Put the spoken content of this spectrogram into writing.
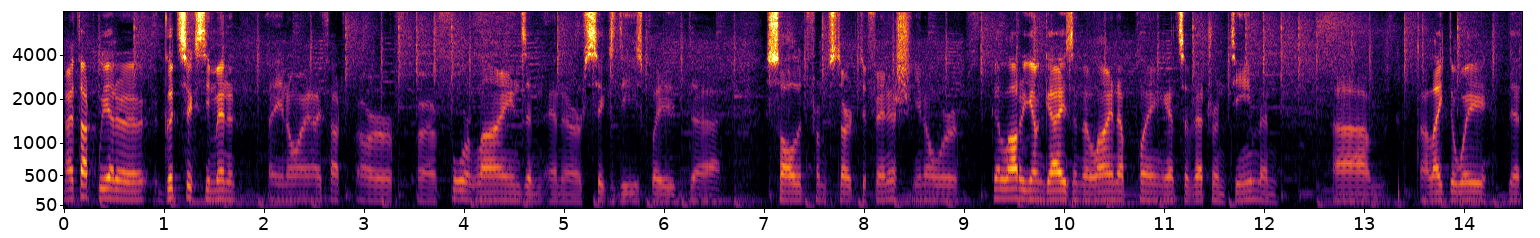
I thought we had a good 60 minute. You know, I, I thought our, our, four lines and, and, our six Ds played uh, solid from start to finish. You know, we're got a lot of young guys in the lineup playing against a veteran team, and um, I like the way that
